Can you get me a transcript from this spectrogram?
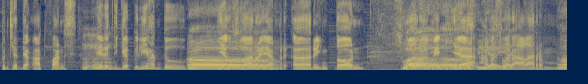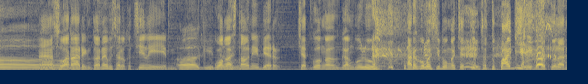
pencet yang advance, Mm-mm. dia ada tiga pilihan tuh. Oh. Yang suara yang eh, ringtone, suara Oh, media, iya, sama iya. suara alarm. Oh. Nah, suara ringtone-nya bisa lu kecilin. Oh gitu. Gua ngasih tahu nih biar chat gua nggak ganggu lu. Karena gua masih mau ngechat jam satu pagi nih kebetulan.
